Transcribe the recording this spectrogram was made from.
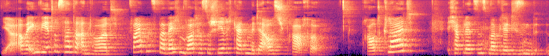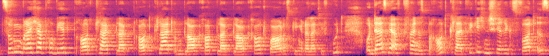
Ja, aber irgendwie interessante Antwort. Zweitens, bei welchem Wort hast du Schwierigkeiten mit der Aussprache? Brautkleid, ich habe letztens mal wieder diesen Zungenbrecher probiert. Brautkleid bleibt Brautkleid und Blaukraut bleibt Blaukraut. Wow, das ging relativ gut. Und da ist mir aufgefallen, dass Brautkleid wirklich ein schwieriges Wort ist,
